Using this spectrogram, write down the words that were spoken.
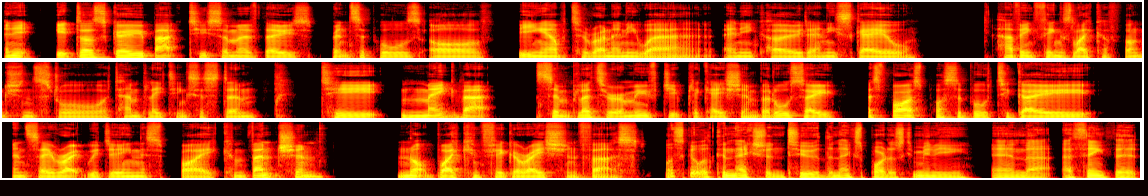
And it, it does go back to some of those principles of being able to run anywhere, any code, any scale, having things like a function store, a templating system to make that simpler to remove duplication, but also as far as possible to go and say, right, we're doing this by convention, not by configuration first. Let's go with connection to the next part is community. And uh, I think that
